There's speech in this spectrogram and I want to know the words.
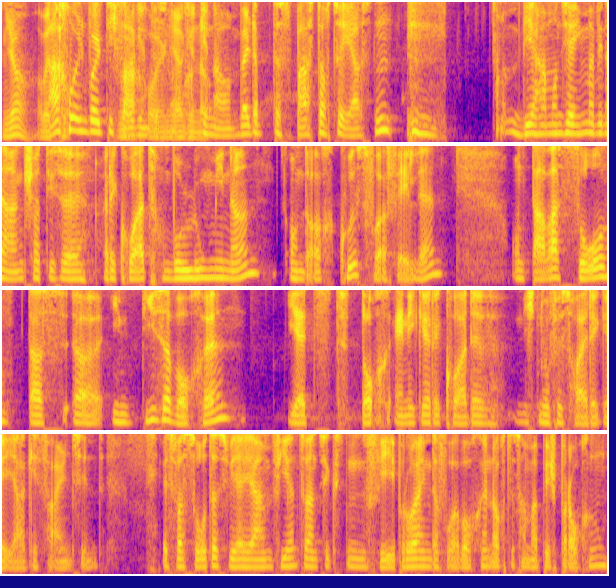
Ja, aber Nachholen wollte ich folgendes Nachholen, ja, noch. genau. weil da, das passt auch zur ersten. Wir haben uns ja immer wieder angeschaut, diese Rekordvolumina und auch Kursvorfälle. Und da war es so, dass äh, in dieser Woche jetzt doch einige Rekorde nicht nur fürs heutige Jahr gefallen sind. Es war so, dass wir ja am 24. Februar in der Vorwoche noch, das haben wir besprochen,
